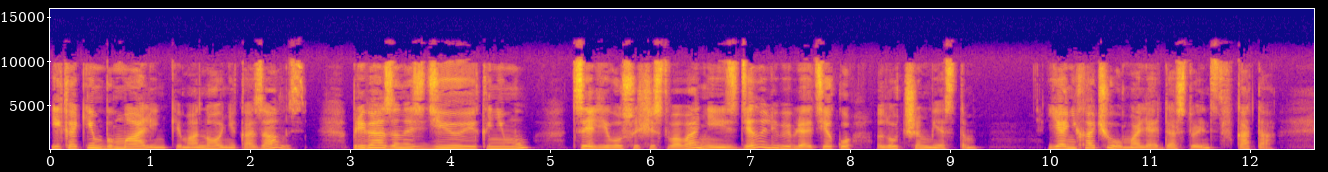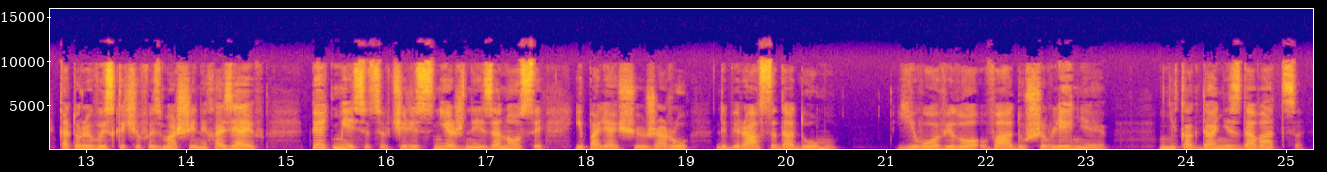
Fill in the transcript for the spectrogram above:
И каким бы маленьким оно ни казалось, привязанность Дьюи к нему, цель его существования сделали библиотеку лучшим местом. Я не хочу умалять достоинств кота, который, выскочив из машины хозяев, пять месяцев через снежные заносы и палящую жару добирался до дому. Его вело воодушевление никогда не сдаваться —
